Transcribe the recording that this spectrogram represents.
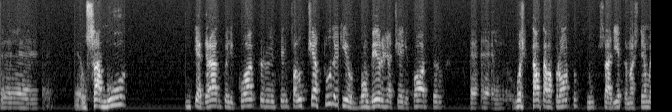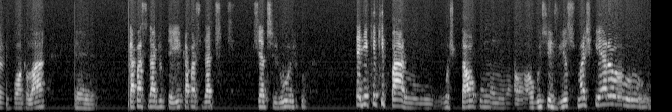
é, o SAMU, integrado com helicóptero. Ele falou que tinha tudo aqui, o bombeiro já tinha helicóptero, é, é, o hospital estava pronto, não precisaria, porque nós temos um ponto lá. É, capacidade de UTI, capacidade de centro cirúrgico. Teria que equipar o, o hospital com alguns serviços, mas que era o,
